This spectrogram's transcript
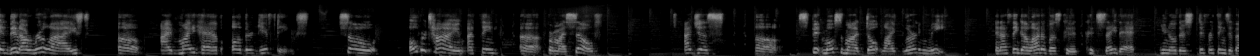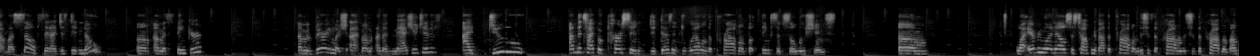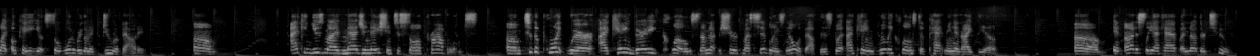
And then I realized uh, I might have other giftings. So over time, I think uh, for myself, I just uh, spent most of my adult life learning me. And I think a lot of us could could say that. You know, there's different things about myself that I just didn't know um, I'm a thinker. I'm a very much, I'm, I'm imaginative. I do, I'm the type of person that doesn't dwell on the problem, but thinks of solutions. Um, while everyone else is talking about the problem, this is the problem, this is the problem. I'm like, okay, so what are we going to do about it? Um, I can use my imagination to solve problems um, to the point where I came very close. I'm not sure if my siblings know about this, but I came really close to patenting an idea. Um, and honestly, I have another two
